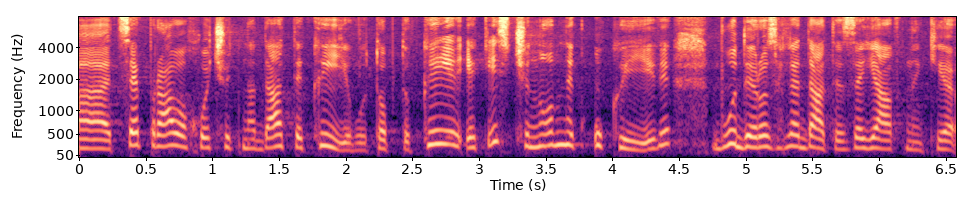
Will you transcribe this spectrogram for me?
е, це право хочуть надати Києву. Тобто, Київ, якийсь чиновник у Києві буде розглядати заявники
